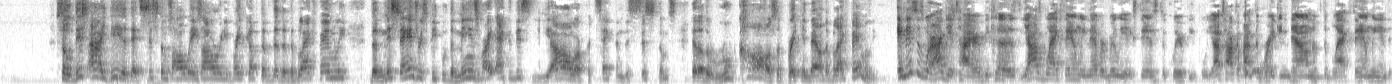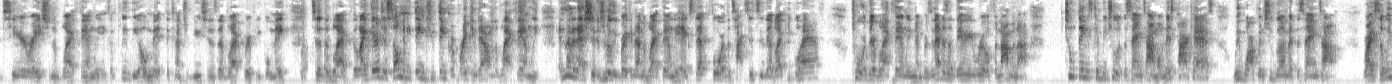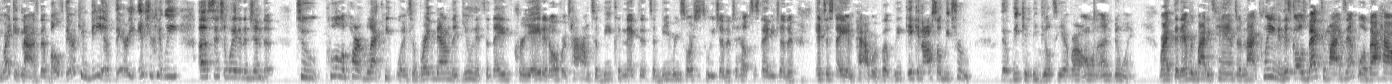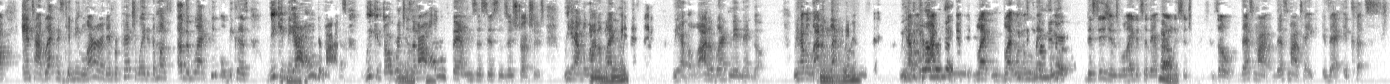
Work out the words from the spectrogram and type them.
So this idea that systems always already break up the, the, the, the black family, the misandrous people, the men's right activists, y'all are protecting the systems that are the root cause of breaking down the black family. And this is where I get tired because y'all's black family never really extends to queer people. Y'all talk about the breaking down of the black family and deterioration of black family and completely omit the contributions that black queer people make to the black. Like there are just so many things you think are breaking down the black family, and none of that shit is really breaking down the black family, except for the toxicity that black people have toward their black family members, and that is a very real phenomenon. Two things can be true at the same time. On this podcast, we walk and chew gum at the same time right? So we recognize that both there can be a very intricately uh, situated agenda to pull apart Black people and to break down the units that they've created over time to be connected, to be resources to each other, to help sustain each other, and to stay in power. But we, it can also be true that we can be guilty of our own undoing. Right, that everybody's hands are not clean. And this goes back to my example about how anti blackness can be learned and perpetuated amongst other black people because we can be our own demise. We can throw wrenches in our own families and systems and structures. We have a lot of black men that stay. We have a lot of black men that go. We have a lot of black women who stay. We have a lot of black black women who make weird decisions related to their family situation. So that's my that's my take is that it cuts.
